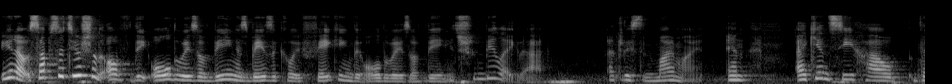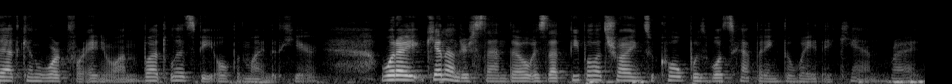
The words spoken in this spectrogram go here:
You know, substitution of the old ways of being is basically faking the old ways of being. It shouldn't be like that, at least in my mind. And I can see how that can work for anyone, but let's be open minded here. What I can understand though is that people are trying to cope with what's happening the way they can, right?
